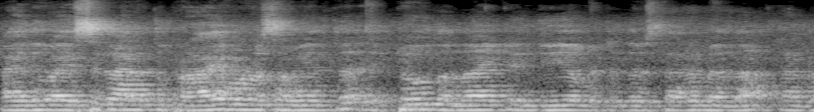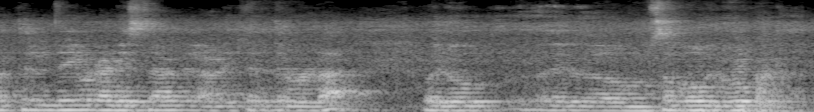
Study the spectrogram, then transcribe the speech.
അതായത് വയസ്സുകാലത്ത് പ്രായമുള്ള സമയത്ത് ഏറ്റവും നന്നായിട്ട് എൻജോയ് ചെയ്യാൻ പറ്റുന്ന ഒരു സ്ഥലം എന്ന കണ്ടെത്തലിന്റെയുടെ അടിസ്ഥാനത്തിലാണ് ഇത്തരത്തിലുള്ള ഒരു സംഭവം രൂപപ്പെടുന്നത്.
